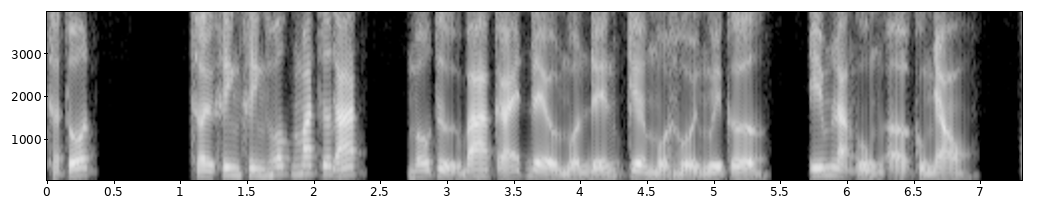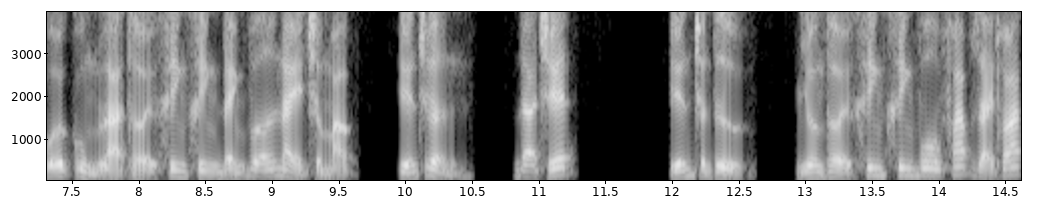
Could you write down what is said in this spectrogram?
thật tốt. Thời khinh khinh hốc mắt ướt át, mẫu tử ba cái đều muốn đến kia một hồi nguy cơ, im lặng ủng ở cùng nhau, cuối cùng là thời khinh khinh đánh vỡ này trầm mặc, Yến Trần, đã chết. Yến Trần tử, nhường thời khinh khinh vô pháp giải thoát,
